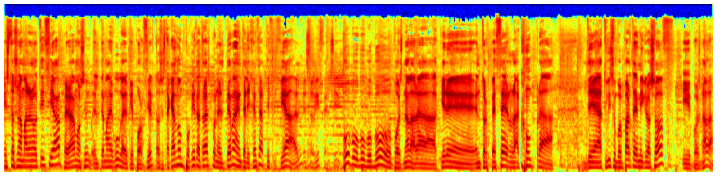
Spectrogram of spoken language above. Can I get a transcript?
Esto es una mala noticia, pero vamos, el tema de Google, que por cierto, se está quedando un poquito atrás con el tema de inteligencia artificial. Eso dicen, sí. Bu, bu, bu, bu, bu. Pues nada, ahora quiere entorpecer la compra de Activision por parte de Microsoft. Y pues nada,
